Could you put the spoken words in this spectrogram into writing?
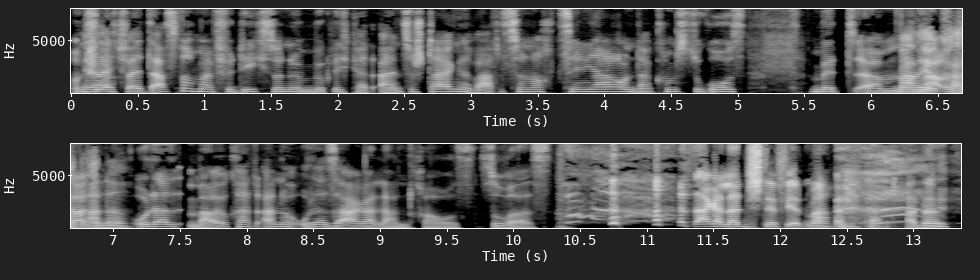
Und ja. vielleicht war das nochmal für dich so eine Möglichkeit einzusteigen. Dann wartest du noch zehn Jahre und dann kommst du groß mit ähm, Mario, Mario Kart, Kart Anne. oder Mario Kart Anne oder Sagerland raus. Sowas. Sagerland Steffi und Mario Kart Anne.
